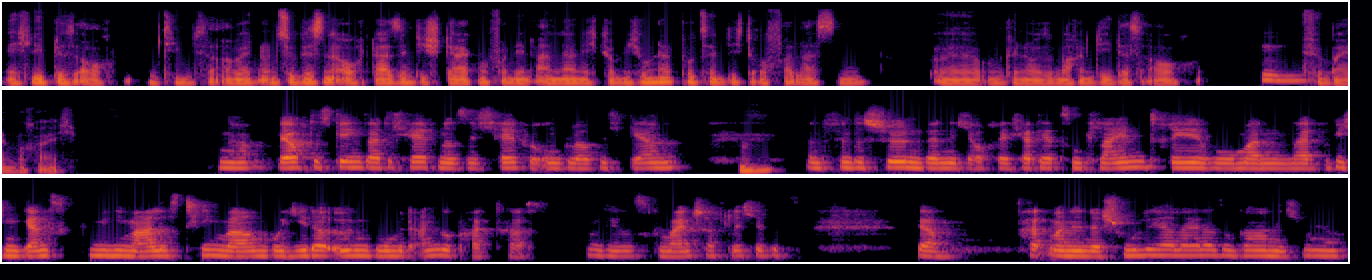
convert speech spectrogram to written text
Ich liebe es auch, im Team zu arbeiten und zu wissen, auch da sind die Stärken von den anderen. Ich kann mich hundertprozentig darauf verlassen. Äh, und genauso machen die das auch mhm. für meinen Bereich. Ja, ja, auch das gegenseitig helfen. Also ich helfe unglaublich gerne. Mhm. Und finde es schön, wenn ich auch, ich hatte jetzt einen kleinen Dreh, wo man halt wirklich ein ganz minimales Team war und wo jeder irgendwo mit angepackt hat. Und dieses Gemeinschaftliche, das ja, hat man in der Schule ja leider so gar nicht mehr.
